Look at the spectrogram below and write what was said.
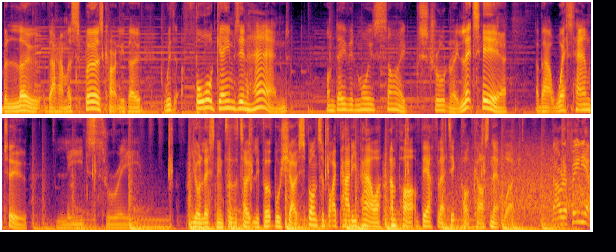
below the Hammer. Spurs currently, though, with four games in hand on David Moyes' side. Extraordinary. Let's hear about West Ham 2, Leeds 3. You're listening to the Totally Football Show, sponsored by Paddy Power and part of the Athletic Podcast Network. Now Rafinha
